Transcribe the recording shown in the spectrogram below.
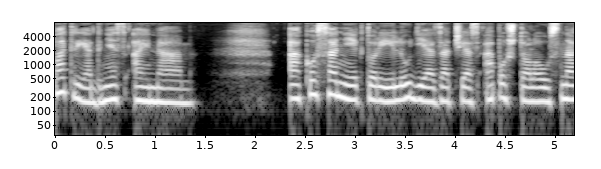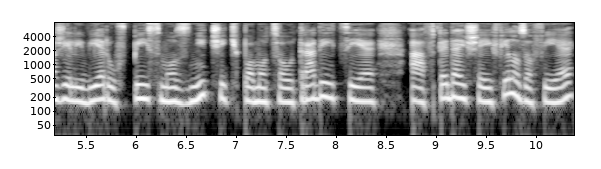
patria dnes aj nám – ako sa niektorí ľudia začias apoštolov snažili vieru v písmo zničiť pomocou tradície a vtedajšej filozofie,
